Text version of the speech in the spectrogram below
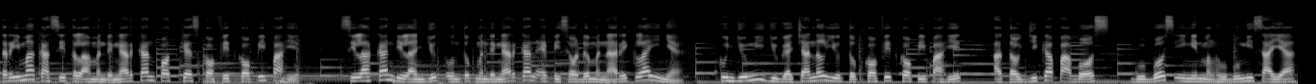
Terima kasih telah mendengarkan podcast COVID Kopi Pahit. Silahkan dilanjut untuk mendengarkan episode menarik lainnya. Kunjungi juga channel YouTube COVID Kopi Pahit, atau jika Pak Bos, Bu Bos ingin menghubungi saya,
